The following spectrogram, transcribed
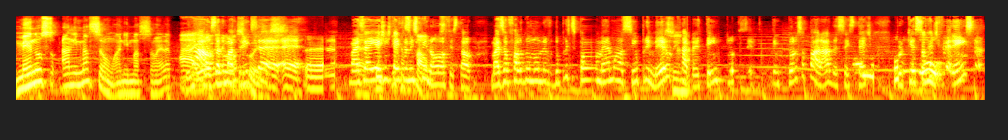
menos a animação. A animação era. Ah, bem Ah, eu- o legal, Silent algumas Matrix coisas. é, é. Mas É, aí a gente tá entrando em spin-offs e tal. Mas eu falo do, do principal mesmo, assim, o primeiro, Sim. cara, ele tem, todo- ele tem toda essa parada, essa estética. Porque só que a diferença.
